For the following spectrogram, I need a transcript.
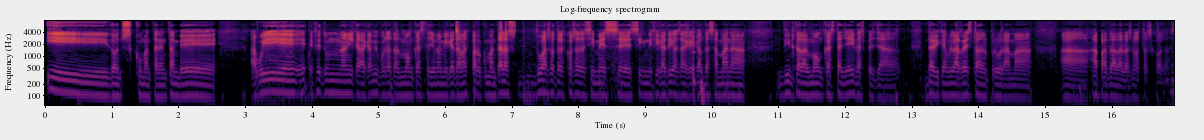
i doncs comentarem també Avui he, he fet una mica de canvi, he posat el món castellà una miqueta més per comentar les dues o tres coses així més eh, significatives d'aquest cap de setmana dintre del món casteller i després ja dediquem la resta del programa a, a parlar de les nostres coses.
